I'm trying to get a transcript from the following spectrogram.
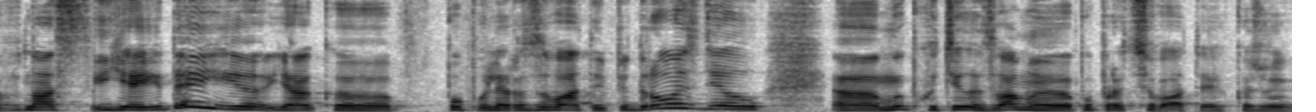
в нас є ідеї, як е, популяризувати підрозділ. Е, Ми б хотіли з вами попрацювати. Я кажу,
